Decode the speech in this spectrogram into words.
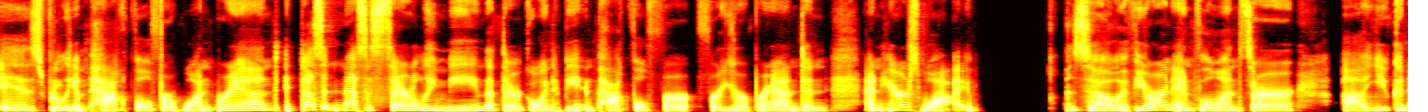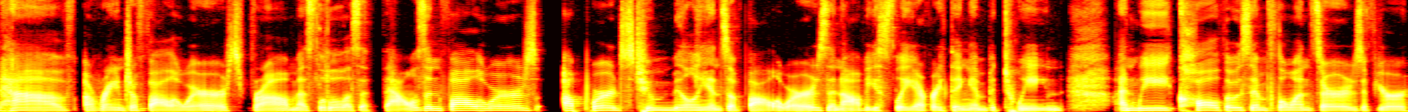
is really impactful for one brand, it doesn't necessarily mean that they're going to be impactful for for your brand. And and here's why. So, if you're an influencer, uh, you can have a range of followers from as little as a thousand followers upwards to millions of followers, and obviously everything in between. And we call those influencers, if you're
